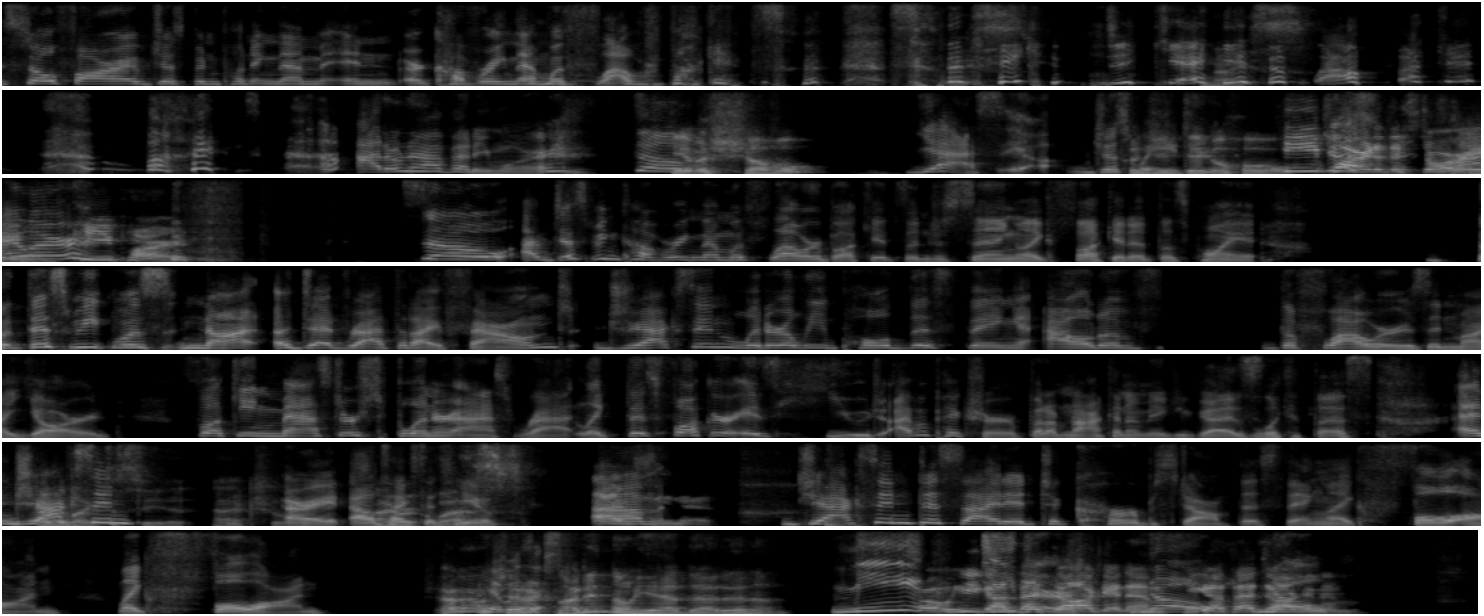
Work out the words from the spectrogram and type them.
so far, I've just been putting them in or covering them with flower buckets so that Nice. they can decay in the flower bucket. But I don't have any more. So, Do you have a shovel? yes, just Could wait. you dig a hole? Key Just part of the story. Tyler. Key part. So I've just been covering them with flower buckets and just saying like fuck it at this point. But this week was not a dead rat that I found. Jackson literally pulled this thing out of the flowers in my yard. Fucking master splinter ass rat. Like this fucker is huge. I have a picture, but I'm not gonna make you guys look at this. And I would like Jackson to see it. Actually, All right, I'll My text it to you. I've Um, seen it. Jackson decided to curb stomp this thing like full on. Like full on. Shout out it was- Jackson. I didn't know he had that in him. Me Oh, he got that either. dog in him. No, he got that dog in him.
